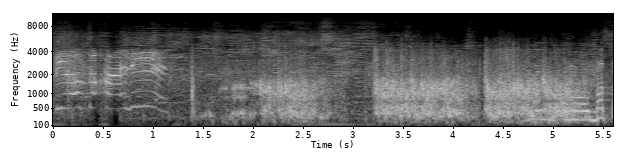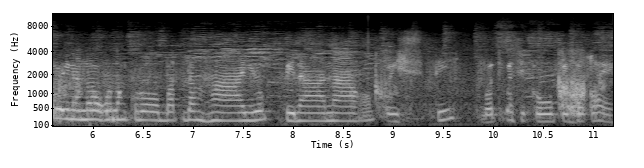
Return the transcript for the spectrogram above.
di ako makalis. Crobat, o inano ako ng crobat lang hayop. Pinana ako, Christy. Buti kasi kupido ka eh.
